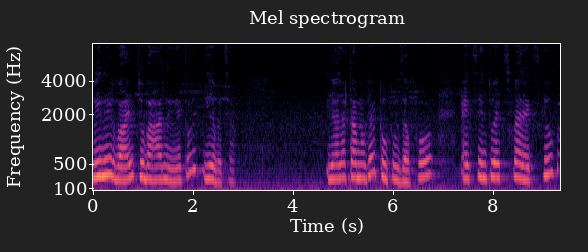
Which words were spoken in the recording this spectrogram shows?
वी नीड वाई जो बाहर नहीं है तो ये बचा। ये वाला टर्म हो गया टू टू ज़ा four x into x square x cube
